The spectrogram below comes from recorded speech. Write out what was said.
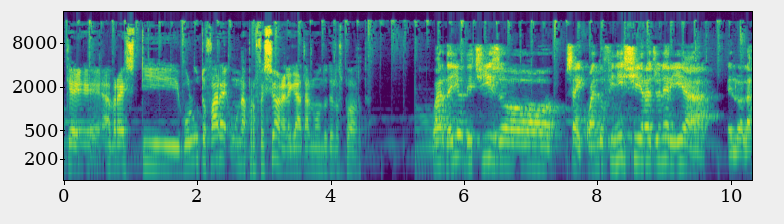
che avresti voluto fare una professione legata al mondo dello sport? Guarda, io ho deciso, sai, quando finisci ragioneria e lo, la,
